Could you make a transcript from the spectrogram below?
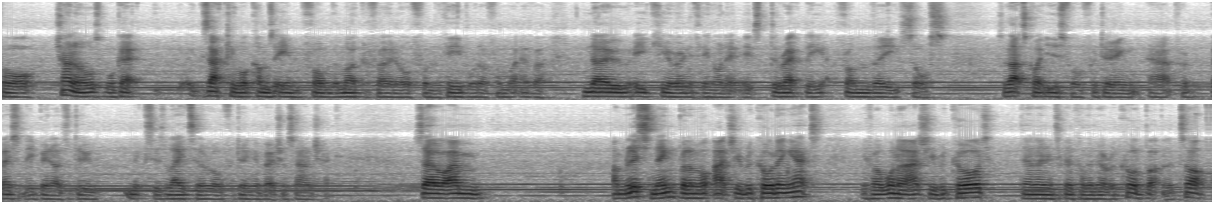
four channels will get exactly what comes in from the microphone or from the keyboard or from whatever no EQ or anything on it. It's directly from the source. So that's quite useful for doing, uh, for basically being able to do mixes later or for doing a virtual sound check. So I'm, I'm listening, but I'm not actually recording yet. If I want to actually record, then I need to click on the record button at the top,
